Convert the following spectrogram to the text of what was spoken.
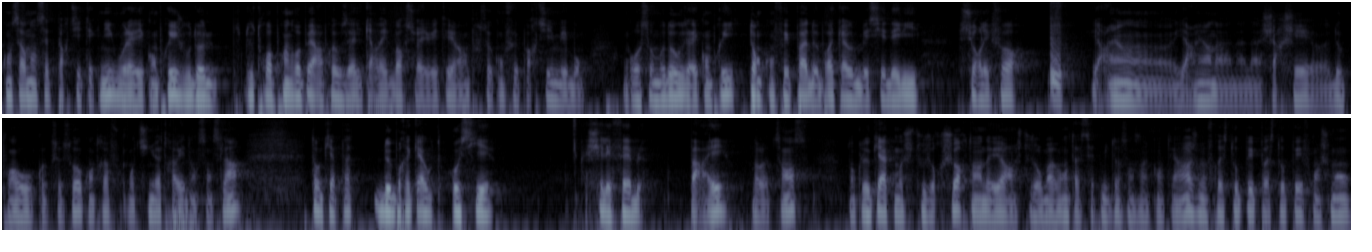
concernant cette partie technique, vous l'avez compris, je vous donne deux, trois points de repère. Après, vous avez le carnet de bord sur IVT hein, pour ceux qu'on fait partie, mais bon, grosso modo, vous avez compris, tant qu'on ne fait pas de breakout baissier daily sur l'effort, il n'y a rien, y a rien à, chercher euh, de point haut ou quoi que ce soit. Au contraire, il faut continuer à travailler dans ce sens-là. Tant qu'il n'y a pas de breakout haussier chez les faibles, pareil, dans l'autre sens. Donc le CAC, moi je suis toujours short, hein, d'ailleurs, je toujours ma vente à 7251. Je me ferai stopper, pas stopper, franchement,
